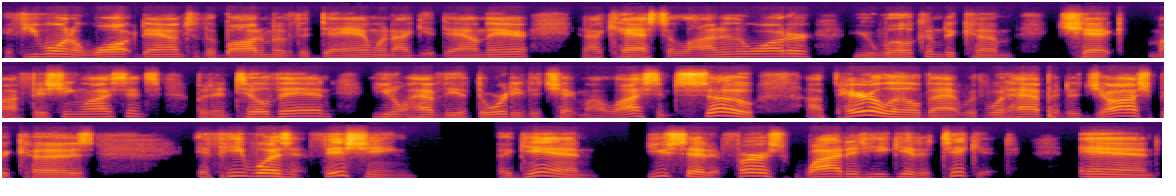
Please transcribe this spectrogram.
if you want to walk down to the bottom of the dam when I get down there and I cast a line in the water, you're welcome to come check my fishing license. But until then, you don't have the authority to check my license. So I parallel that with what happened to Josh because if he wasn't fishing, again, you said at first, why did he get a ticket? And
